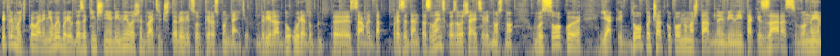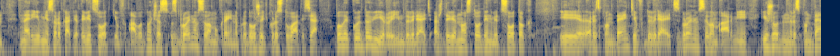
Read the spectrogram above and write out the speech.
Підтримують проведення виборів до закінчення війни лише 24% респондентів. Довіра до уряду е, саме до президента Зеленського залишається відносно високою, як і до початку повномасштабної війни, так і зараз вони на рівні 45%. А водночас збройним силам України продовжують користуватися великою довірою. Їм довіряють аж 91% і респондентів довіряють збройним силам армії, і жоден респондент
